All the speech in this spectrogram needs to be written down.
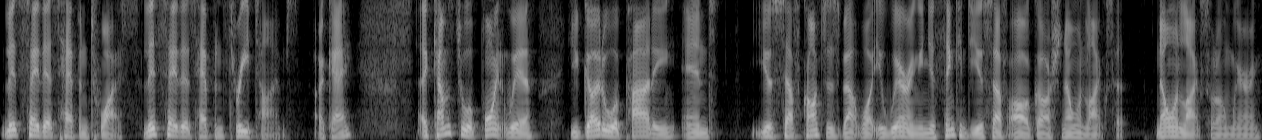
Let's say that's happened twice. Let's say that's happened three times. Okay. It comes to a point where you go to a party and you're self conscious about what you're wearing and you're thinking to yourself, Oh gosh, no one likes it. No one likes what I'm wearing.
